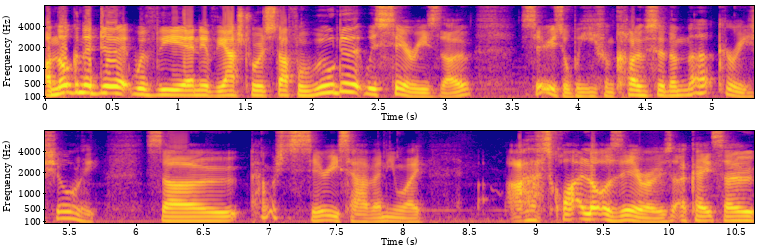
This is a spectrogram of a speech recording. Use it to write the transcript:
I'm not going to do it with the any of the asteroid stuff. We will do it with Ceres, though. Ceres will be even closer than Mercury, surely. So, how much does Ceres have, anyway? Ah, that's quite a lot of zeros. Okay, so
